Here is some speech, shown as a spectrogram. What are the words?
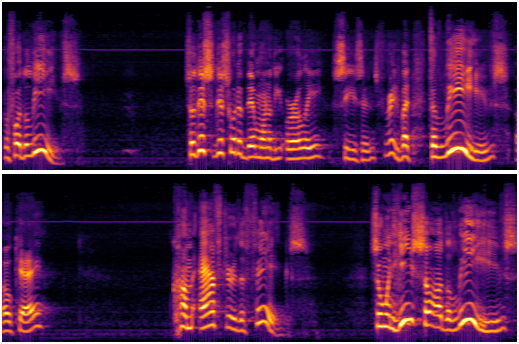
before the leaves. So this, this would have been one of the early seasons for figs. But the leaves, okay, come after the figs. So when he saw the leaves,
